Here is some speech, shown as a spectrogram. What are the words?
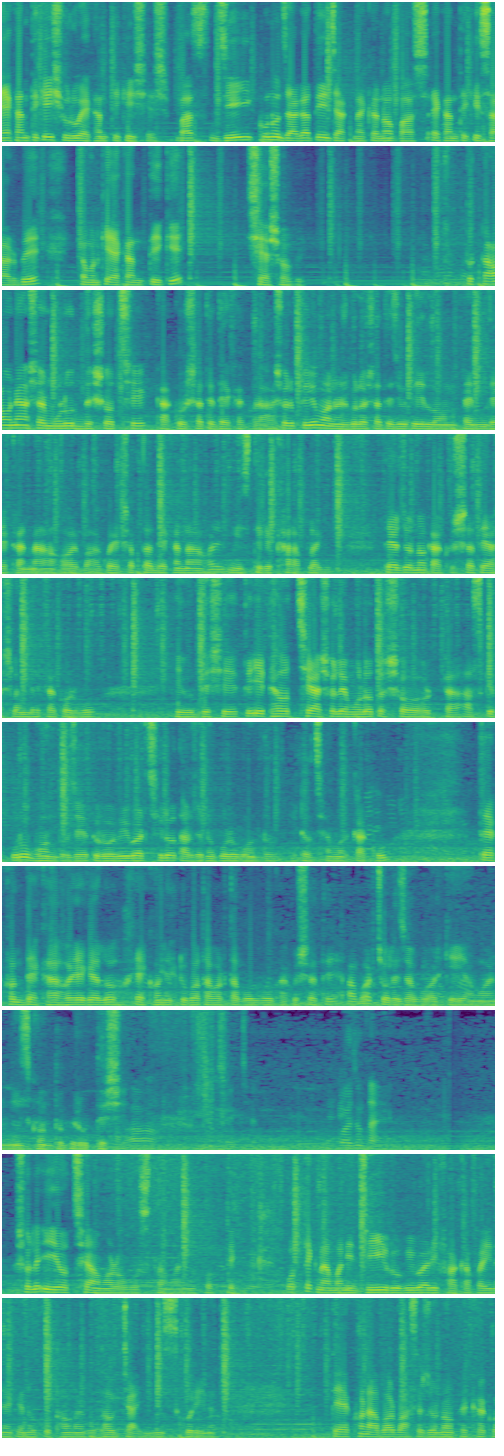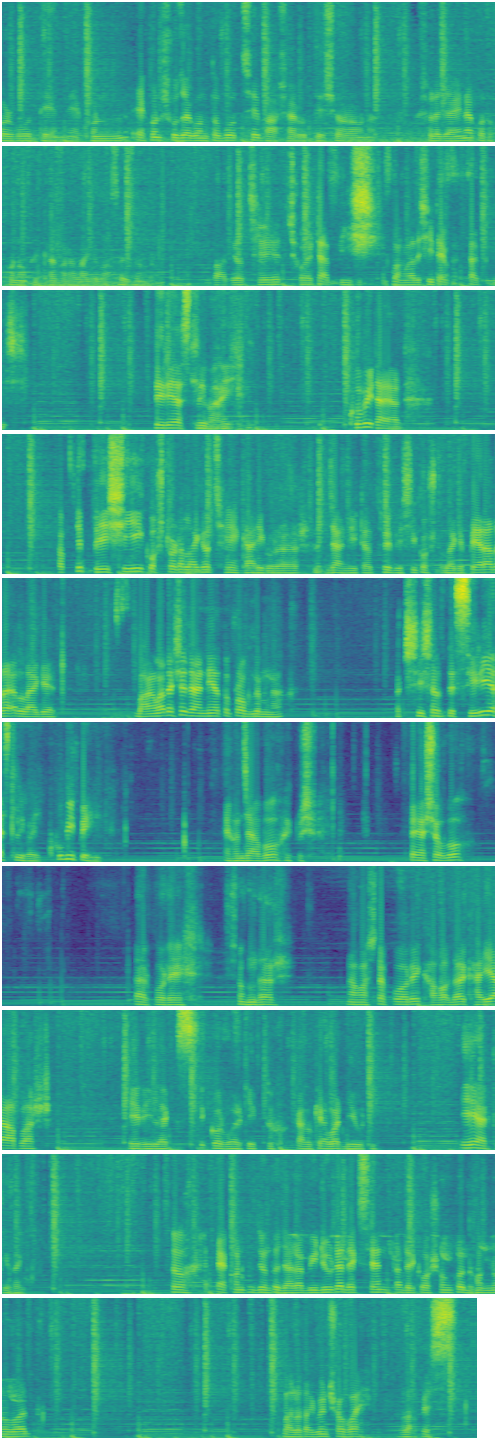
মানে এখান থেকেই শুরু, এখান থেকেই শেষ। বাস যেই কোনো জায়গাতেই যাক না কেন, বাস এখান থেকে ছাড়বে এমনকি এখান থেকে শেষ হবে। তো টাউনে আসার মূল উদ্দেশ্য হচ্ছে কাকুর সাথে দেখা করা। আসলে প্রিয় মানুষগুলোর সাথে যদি লং টাইম দেখা না হয় বা কয়েক সপ্তাহ দেখা না হয়, নিজ থেকে খারাপ লাগে। তো এর জন্য কাকুর সাথে আসলাম, দেখা করব এই উদ্দেশ্যে। তো এটা হচ্ছে আসলে মূলত শহরটা। আজকে পুরো বন্ধ, যেহেতু রবিবার ছিল, তার জন্য পুরো বন্ধ। এটা হচ্ছে আমার কাকু। তো এখন দেখা হয়ে গেল। এখন একটু কথাবার্তা বলব কাকুর সাথে। আবার চলে যাব আর কি আমার নিজ গন্তব্যের উদ্দেশ্যে। আসলে এই হচ্ছে আমার অবস্থা মানে প্রত্যেক প্রত্যেক না মানে যেই রবিবারই ফাঁকা পাই না কেন কোথাও না কোথাও যাই মিস করি না। তো এখন আবার বাসের জন্য অপেক্ষা করব দেন এখন এখন সোজা গন্তব্য হচ্ছে বাসার উদ্দেশ্যে রওনা। আসলে জানি না কতক্ষণ অপেক্ষা করা লাগে বাসের জন্য। বাজে হচ্ছে ছয়টা বিশ, বাংলাদেশি টাইম একটা বিশ। সিরিয়াসলি ভাই, খুবই টায়ার্ড সবচেয়ে বেশি কষ্টটা লাগে হচ্ছে গাড়ি ঘোড়ার জার্নিটা হচ্ছে বেশি কষ্ট লাগে প্যারাদার লাগে। বাংলাদেশে জার্নি এত প্রবলেম না। বাট হচ্ছে সিরিয়াসলি ভাই, খুবই পেইন এখন যাব, একটু ফ্রেশ হব। তারপরে সন্ধ্যার নামাজটা পরে খাওয়া দাওয়া খাইয়া আবার রিল্যাক্স করব আর কি একটু। কালকে আবার ডিউটি এ আর কি ভাই। তো এখন পর্যন্ত যারা ভিডিওটা দেখছেন, তাদেরকে অসংখ্য ধন্যবাদ। ভালো থাকবেন সবাই। আল্লাহ হাফেজ।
